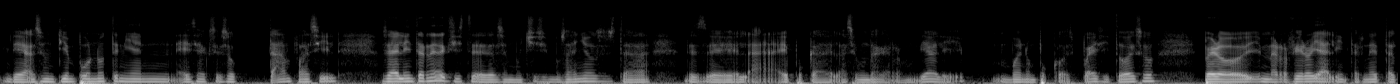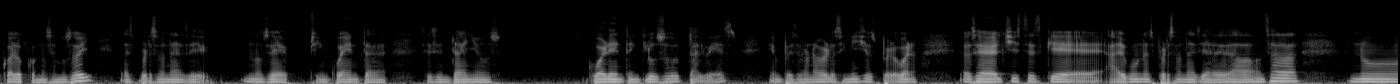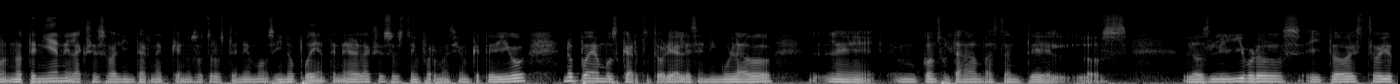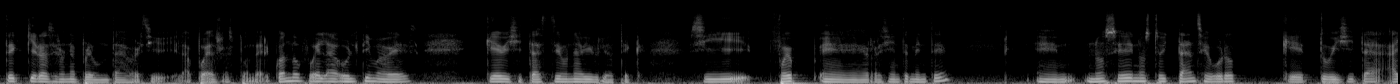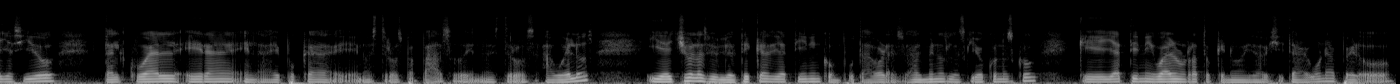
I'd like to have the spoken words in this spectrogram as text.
de hace un tiempo no tenían ese acceso tan fácil. O sea, el Internet existe desde hace muchísimos años, está desde la época de la Segunda Guerra Mundial y bueno, un poco después y todo eso, pero me refiero ya al Internet tal cual lo conocemos hoy, las personas de, no sé, 50, 60 años, 40 incluso, tal vez, empezaron a ver los inicios, pero bueno, o sea, el chiste es que algunas personas ya de edad avanzada no, no tenían el acceso al Internet que nosotros tenemos y no podían tener el acceso a esta información que te digo, no podían buscar tutoriales en ningún lado, mm, consultaban bastante los, los libros y todo esto. Yo te quiero hacer una pregunta a ver si la puedes responder. ¿Cuándo fue la última vez que visitaste una biblioteca? Si fue eh, recientemente, no sé, no estoy tan seguro que tu visita haya sido tal cual era en la época de nuestros papás o de nuestros abuelos. Y de hecho las bibliotecas ya tienen computadoras, al menos las que yo conozco, que ya tiene igual un rato que no he ido a visitar alguna, pero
